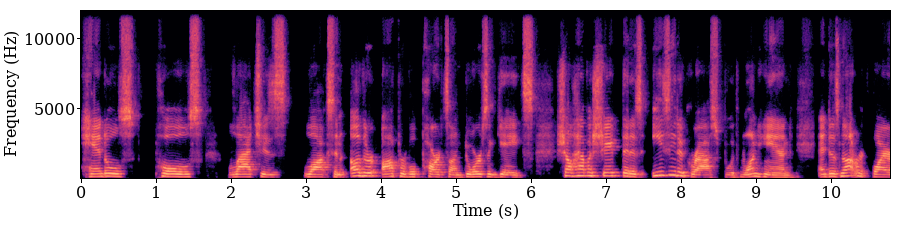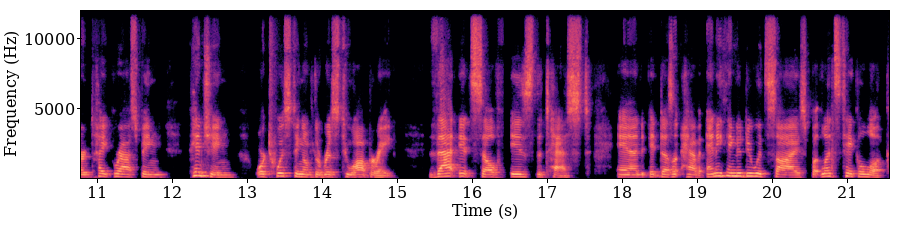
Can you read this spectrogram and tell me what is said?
Handles, pulls, latches, locks, and other operable parts on doors and gates shall have a shape that is easy to grasp with one hand and does not require tight grasping, pinching, or twisting of the wrist to operate. That itself is the test, and it doesn't have anything to do with size, but let's take a look.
